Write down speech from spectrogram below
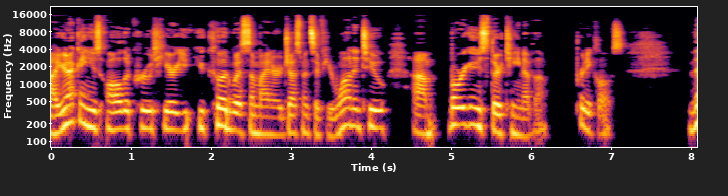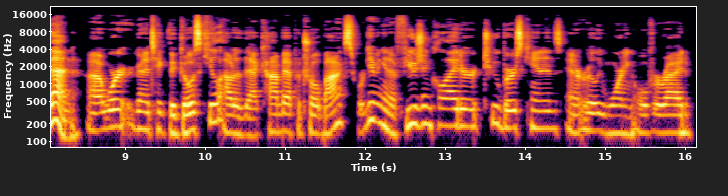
uh, you're not going to use all the Kroot here. You, you, could with some minor adjustments if you wanted to, um, but we're going to use 13 of them. Pretty close. Then uh, we're going to take the Ghostkeel out of that combat patrol box. We're giving it a fusion collider, two burst cannons, and an early warning override.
